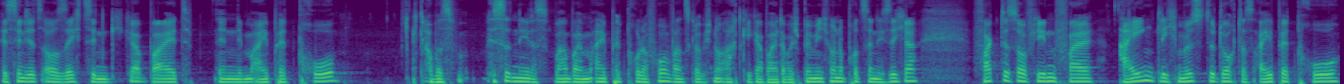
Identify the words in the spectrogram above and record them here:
es sind jetzt auch 16 Gigabyte in dem iPad Pro. Ich glaube, es ist, nee, das war beim iPad Pro davor, waren es, glaube ich, nur 8 Gigabyte, aber ich bin mir nicht hundertprozentig sicher. Fakt ist auf jeden Fall, eigentlich müsste doch das iPad Pro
